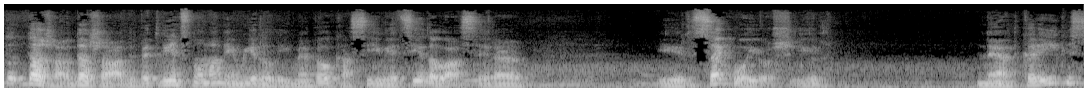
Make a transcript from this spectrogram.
da- dažādi, dažādi, bet viens no maniem iedalījumiem, vēl kā sievietes iedalās, ir, ir sekojoši. Ir neatkarīgas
